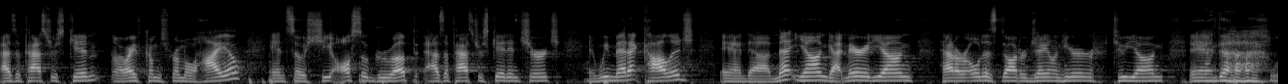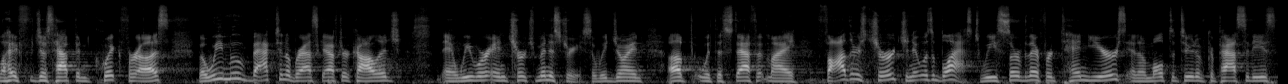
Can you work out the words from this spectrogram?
as a pastor's kid. My wife comes from Ohio, and so she also grew up as a pastor's kid in church. And we met at college and uh, met young, got married young, had our oldest daughter, Jalen, here too young, and uh, life just happened quick for us. But we moved back to Nebraska after college, and we were in church ministry. So we joined up with the staff at my father's church, and it was a blast. We served there for 10 years in a multitude of capacities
